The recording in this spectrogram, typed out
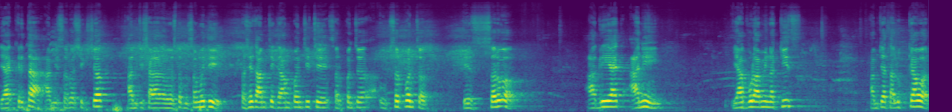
याकरिता आम्ही सर्व शिक्षक आमची शाळा व्यवस्थापन समिती तसेच आमचे ग्रामपंचायतचे सरपंच उपसरपंच हे सर्व आग्री आहेत आणि यापुढं आम्ही नक्कीच आमच्या तालुक्यावर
